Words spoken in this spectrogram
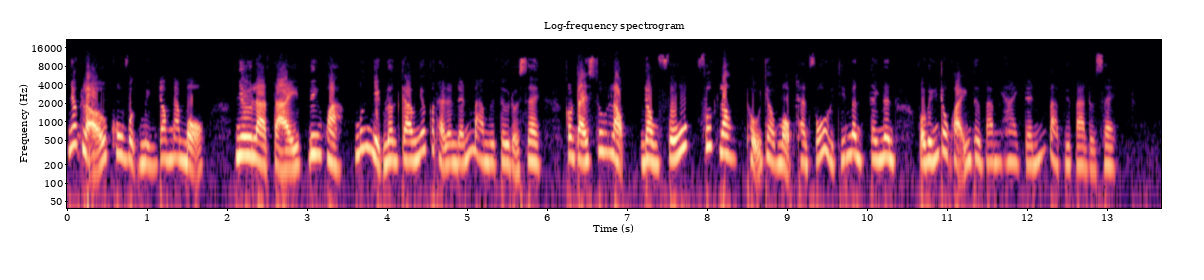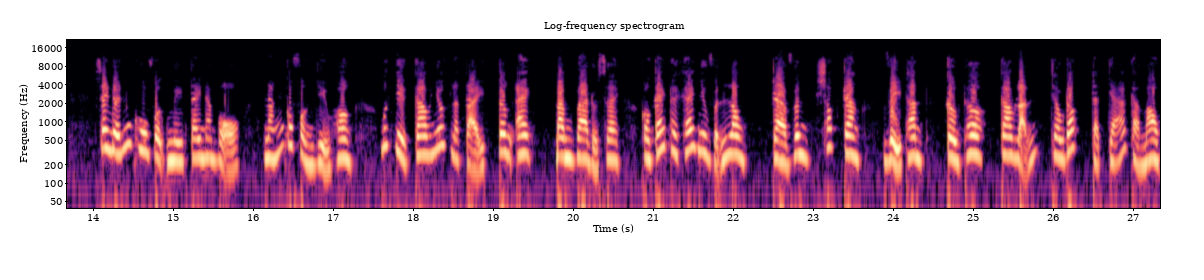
nhất là ở khu vực miền Đông Nam Bộ. Như là tại Biên Hòa, mức nhiệt lên cao nhất có thể lên đến 34 độ C. Còn tại Xuân Lộc, Đồng Phú, Phước Long, Thủ Dầu Một, thành phố Hồ Chí Minh, Tây Ninh phổ biến trong khoảng từ 32 đến 33 độ C. Sang đến khu vực miền Tây Nam Bộ, nắng có phần dịu hơn, mức nhiệt cao nhất là tại Tân An 33 độ C, còn các nơi khác như Vĩnh Long, Trà Vinh, Sóc Trăng, Vị Thanh, Cần Thơ, Cao Lãnh, Châu Đốc, Trạch Giá, Cà Mau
